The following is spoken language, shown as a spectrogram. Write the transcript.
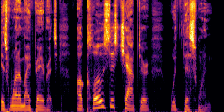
is one of my favorites. I'll close this chapter with this one.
